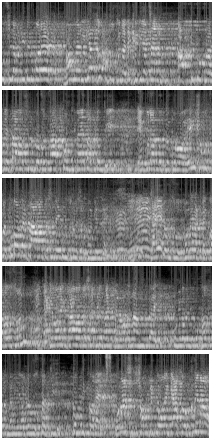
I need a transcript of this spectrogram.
মুসলিম নীতির উপরে মাওলানা ইয়াসুর রহমতুল্লাহ রেখে দিয়েছেন আজকে তোমরা যে দাওয়াত শুরু করছ সাতপন্থী বা এতাতপন্থী এগুলোর মধ্যে কোনো এই সমস্ত তোমাদের দাওয়াতের সাথে এই উসুলের সাথে কোনো মিল নেই চারটা উসুল মনে রাখবে করা উসুল এখন অনেক দাওয়াতের সাথে থাকবেন আমাদের নাম ভাই উনি বলেন হজরত মানে আপনার উস্তাদজি তবলিক করে। ওনার সাথে সম্পৃক্ত অনেকে আসো বুঝে নাও।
